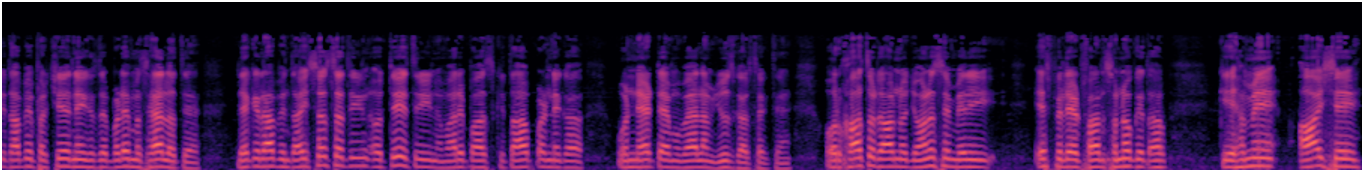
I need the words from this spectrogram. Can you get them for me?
किताबें परचेज नहीं करते, बड़े मसाइल होते हैं। लेकिन अब इंतहाई सस्ता तरीन और तेज तरीन हमारे पास किताब पढ़ने का वो नेट है, मोबाइल हम यूज़ कर सकते हैं। और ख़ासतौर आप नौजवानों से मेरी इस प्लेटफार्म सुनो किताब कि हमें आज से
